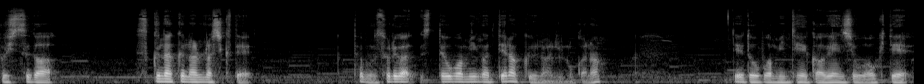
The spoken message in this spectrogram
物質が少なくなるらしくて多分それがドーパミンが出なくなるのかな？でドーパミン低下現象が起きて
